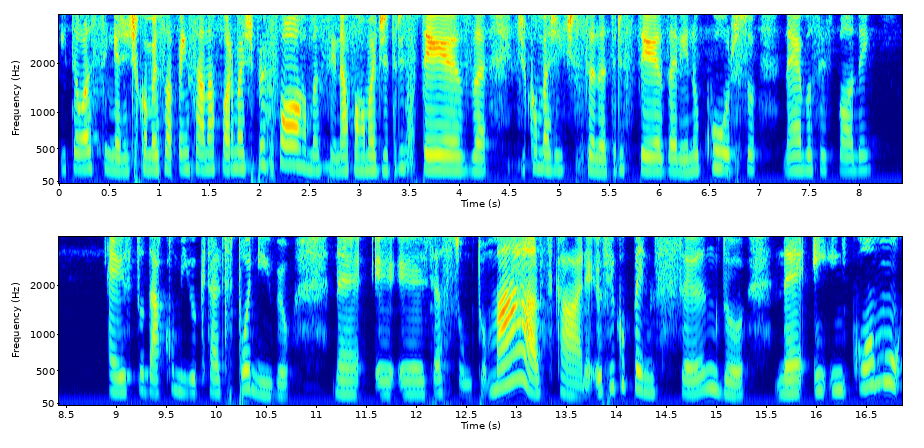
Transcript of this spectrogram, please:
Então, assim, a gente começou a pensar na forma de performance, na forma de tristeza, de como a gente sana tristeza ali no curso, né? Vocês podem é estudar comigo que está disponível, né, esse assunto. Mas, cara, eu fico pensando, né, em, em como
